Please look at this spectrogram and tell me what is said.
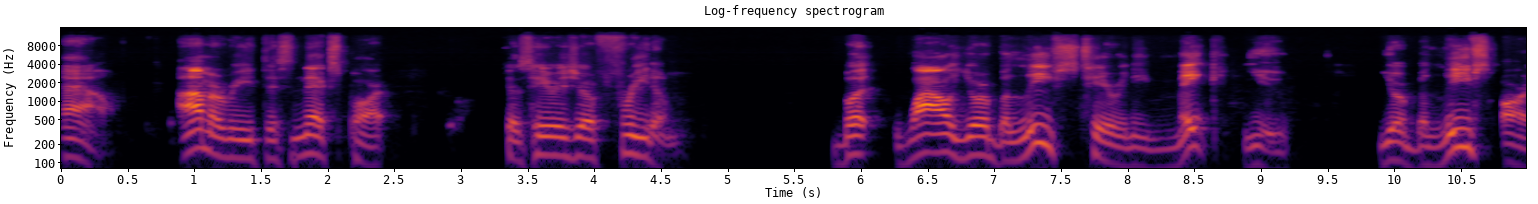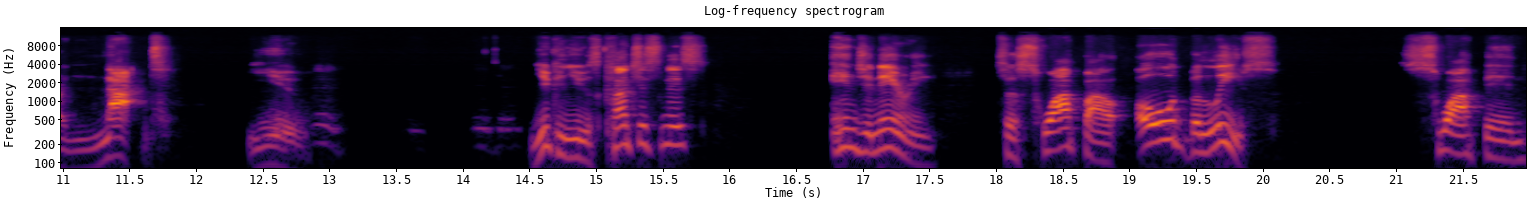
Now, I'm going to read this next part because here is your freedom. But while your beliefs, Tierney, make you, your beliefs are not you. You can use consciousness engineering to swap out old beliefs swap in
